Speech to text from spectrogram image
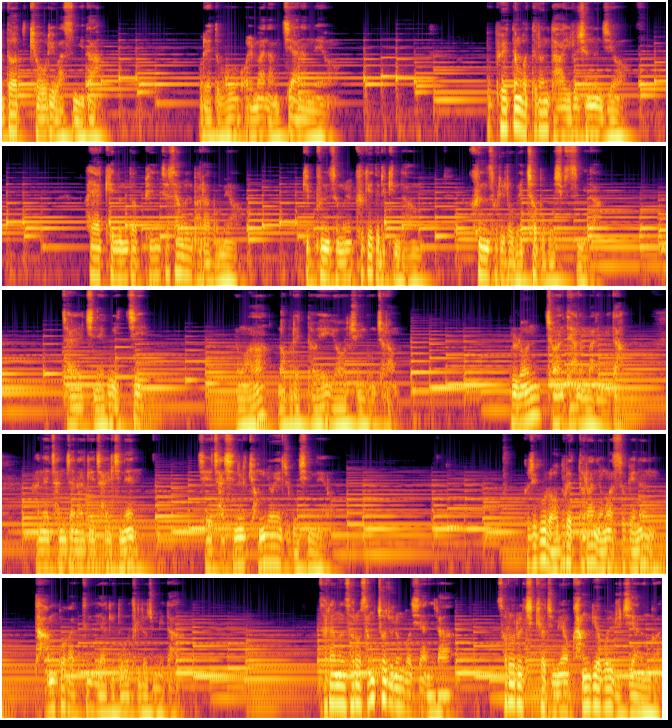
어느덧 겨울이 왔습니다. 올해도 얼마 남지 않았네요. 목표했던 것들은 다 이루셨는지요? 하얗게 눈 덮인 세상을 바라보며 깊은 숨을 크게 들이킨 다음 큰 소리로 외쳐보고 싶습니다. 잘 지내고 있지? 영화 러브레터의 여주인공처럼. 물론 저한테 하는 말입니다. 안에 잔잔하게 잘 지낸 제 자신을 격려해주고 싶네요. 그리고 러브레터란 영화 속에는 다음과 같은 이야기도 들려줍니다. 사랑은 서로 상처 주는 것이 아니라 서로를 지켜주며 간격을 유지하는 것.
